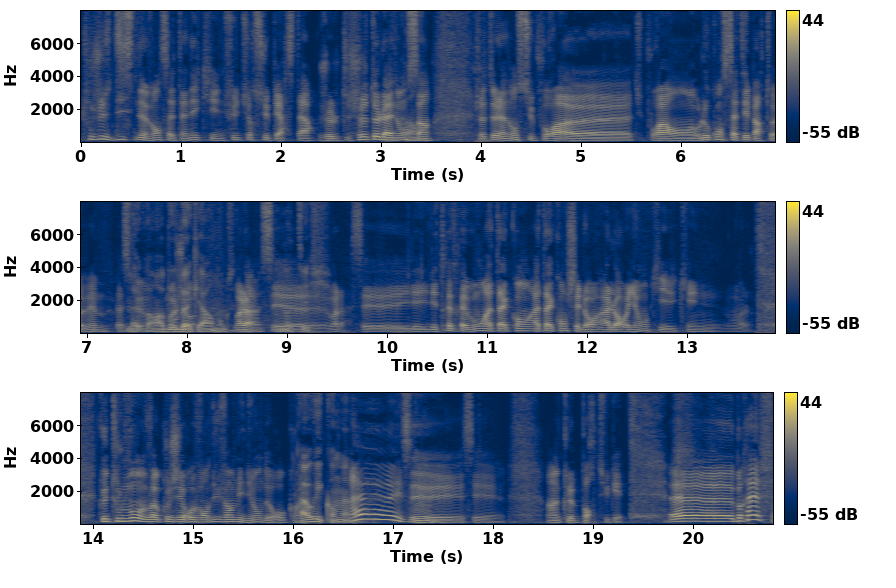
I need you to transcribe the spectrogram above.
tout juste 19 ans cette année, qui est une future superstar. Je, je te l'annonce. Hein. Je te l'annonce. Tu pourras, tu pourras en, le constater par toi-même. D'accord. Abou Bakar. Donc voilà, c'est voilà, c'est il est, il est, très très bon attaquant attaquant chez à Lorient qui, qui une, voilà. que tout le monde voit que j'ai revendu 20 millions d'euros quand même. Ah oui, quand même. Ah, c'est hmm. c'est un club portugais. Euh, bref,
